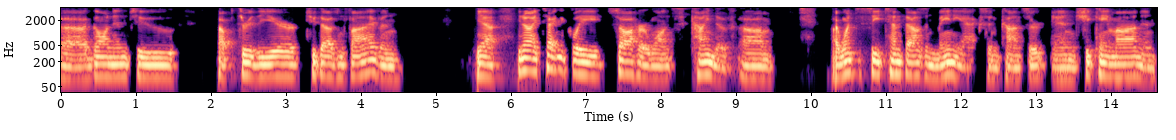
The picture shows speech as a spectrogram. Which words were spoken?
uh, going into up through the year 2005. And yeah, you know, I technically saw her once, kind of. Um, I went to see 10,000 Maniacs in concert, and she came on and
